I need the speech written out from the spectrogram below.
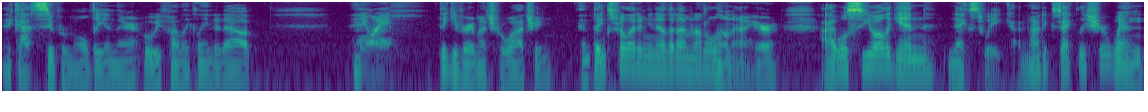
It got super moldy in there, but we finally cleaned it out. Anyway, thank you very much for watching, and thanks for letting me know that I'm not alone out here. I will see you all again next week. I'm not exactly sure when,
